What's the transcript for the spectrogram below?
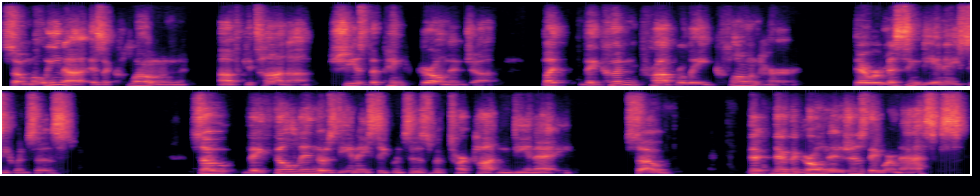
so Mileena is a clone of Katana. She is the pink girl ninja, but they couldn't properly clone her. There were missing DNA sequences. So they filled in those DNA sequences with Tarkatan DNA. So they're, they're the girl ninjas, they wear masks.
